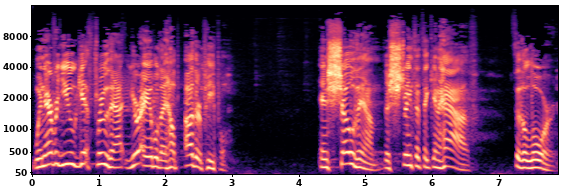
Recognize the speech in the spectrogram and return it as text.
whenever you get through that, you're able to help other people and show them the strength that they can have through the Lord,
